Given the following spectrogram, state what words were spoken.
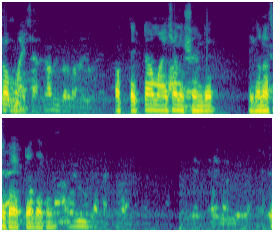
সব মাইশা। প্রত্যেকটা মাইশা অনেক সুন্দর। এখানে আছে কয়েকটা, দেখেন। তো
